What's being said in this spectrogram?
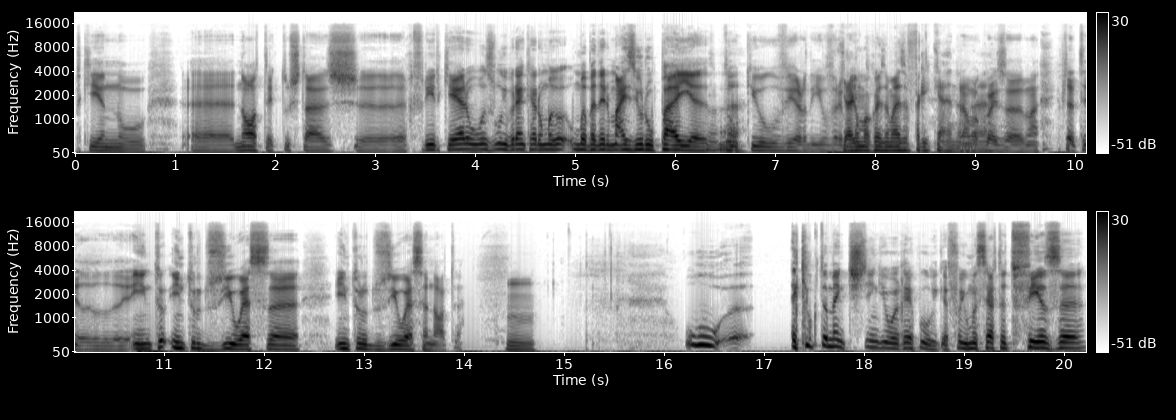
pequeno uh, nota que tu estás uh, a referir, que era o azul e branco era uma, uma bandeira mais europeia ah. do que o verde e o vermelho. Que era uma coisa mais africana. Era uma é? coisa portanto, introduziu essa, introduziu essa nota. Hum. O, aquilo que também distinguiu a República foi uma certa defesa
